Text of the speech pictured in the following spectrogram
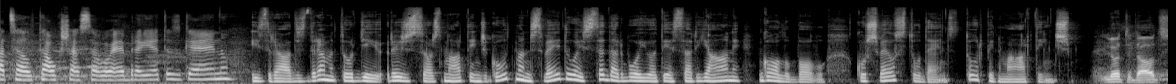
pacelt augšā savu ebrejietes gēnu. Izrādes dramaturģiju režisors Mārtiņš Gutmanis veidojas sadarbojoties ar Jāni Golubovu, kurš vēl students. Turpina Mārtiņš. Ļoti daudz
